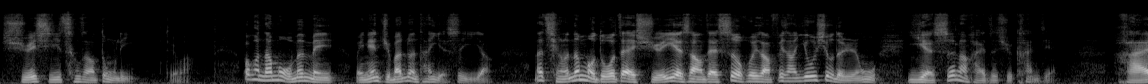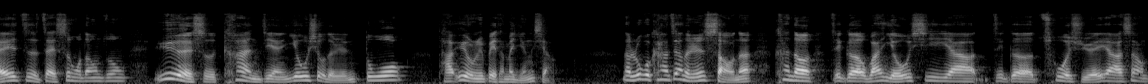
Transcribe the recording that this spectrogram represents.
学习成长动力，对吧？包括那么我们每每年举办论坛也是一样，那请了那么多在学业上、在社会上非常优秀的人物，也是让孩子去看见。孩子在生活当中越是看见优秀的人多，他越容易被他们影响。那如果看到这样的人少呢？看到这个玩游戏呀、这个辍学呀、上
